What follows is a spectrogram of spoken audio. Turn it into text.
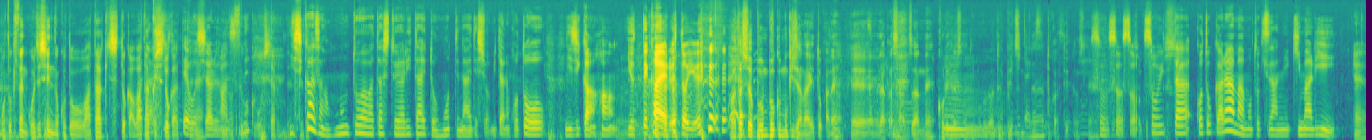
本木さんご自身のことを私とか私とかって,、ね、っておっしゃるんですね。あのすごくおっしゃるんです西川さん本当は私とやりたいと思ってないでしょみたいなことを2時間半言って帰るという。私は文福向きじゃないとかね、えー、なんか散々ねこれですねにも言われて別になとかって言ってますね。そうそうそう。そういったことからまあ本木さんに決まり、え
